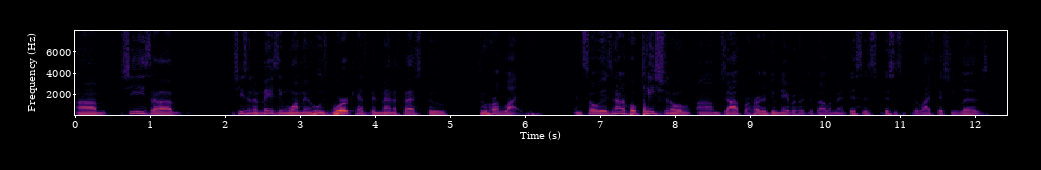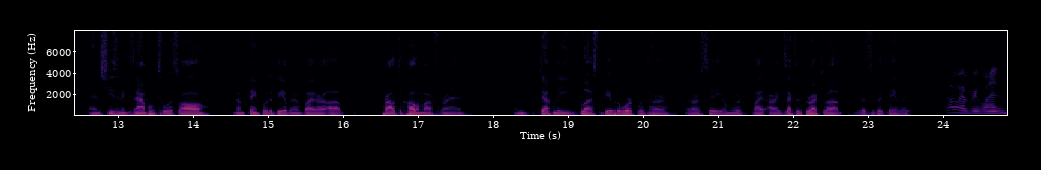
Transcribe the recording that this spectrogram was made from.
Um, she's, um, she's an amazing woman whose work has been manifest through, through her life. And so it's not a vocational um, job for her to do neighborhood development. This is, this is the life that she lives. And she's an example to us all. And I'm thankful to be able to invite her up. Proud to call her my friend. And definitely blessed to be able to work with her at R City. I'm going to invite our executive director up, Elizabeth Galik. Everyone.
